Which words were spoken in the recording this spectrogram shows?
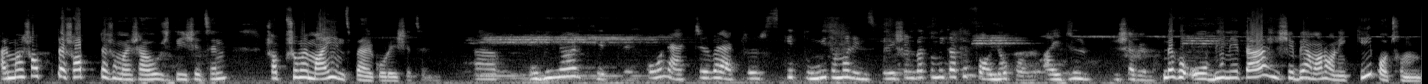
আর মা সবটা সবটা সময় সাহস দিয়ে এসেছেন। সবসময় মাই ইন্সপায়ার করে এসেছেন। অভিনয়ের ক্ষেত্রে কোন অ্যাক্টর বা অ্যাক্ট্রেসকে তুমি তোমার ইন্সপিরেশন বা তুমি কাকে ফলো করো আইডল হিসাবে দেখো অভিনেতা হিসেবে আমার অনেককেই পছন্দ।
